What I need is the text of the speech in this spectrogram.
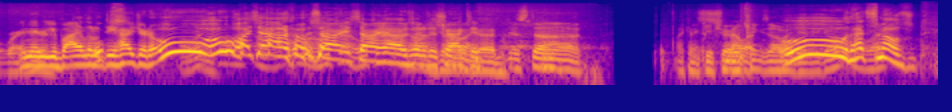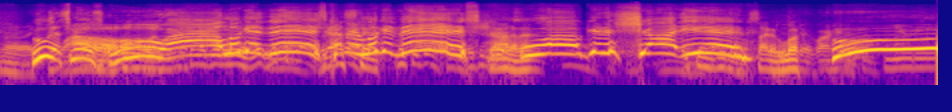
right and then here. you buy a little Oops. dehydrator. Ooh, ooh, watch out! Oh, sorry, sorry, I was a little distracted. Just uh, I can make smell sure it. everything's all right. There we go. Ooh, that smells. All right. Ooh, that smells. Ooh, wow! Look at this! Come here, look at this! Shot of that. Whoa! Get a shot, Ian. Excited look. Ooh,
